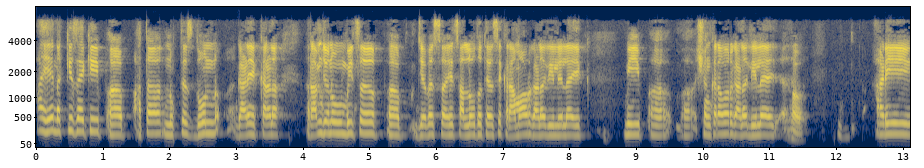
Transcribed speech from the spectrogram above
हे नक्कीच आहे की आता नुकतेच दोन गाणे कारण राम जन्मभूमीचं ज्यावेळेस हे चाललं होतं त्यावेळेस एक रामावर गाणं लिहिलेलं एक मी शंकरावर गाणं लिहिलं आहे हो. आणि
